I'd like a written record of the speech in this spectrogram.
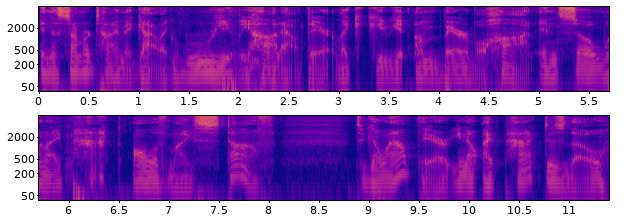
in the summertime it got like really hot out there. Like it could get unbearable hot. And so when i packed all of my stuff to go out there you know i packed as though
